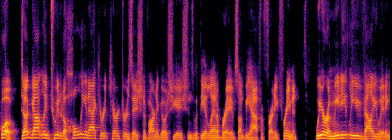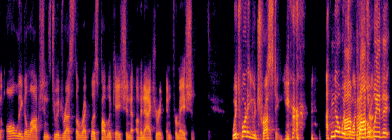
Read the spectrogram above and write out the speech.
Quote Doug Gottlieb tweeted a wholly inaccurate characterization of our negotiations with the Atlanta Braves on behalf of Freddie Freeman. We are immediately evaluating all legal options to address the reckless publication of inaccurate information. Which one are you trusting here? I know which um, one. Probably the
